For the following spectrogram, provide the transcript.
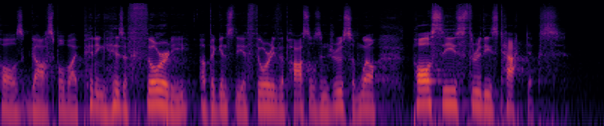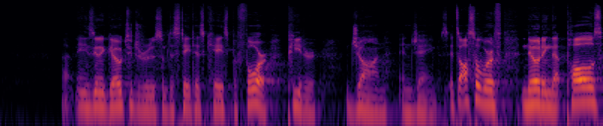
Paul's gospel by pitting his authority up against the authority of the apostles in Jerusalem. Well, Paul sees through these tactics. And he's going to go to Jerusalem to state his case before Peter, John, and James. It's also worth noting that Paul's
